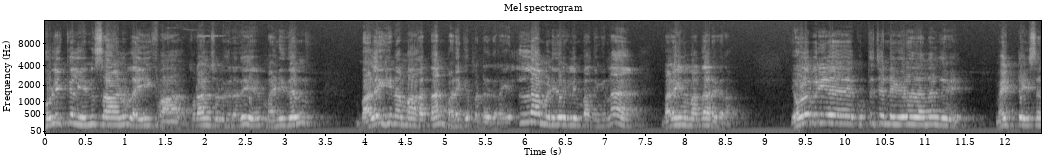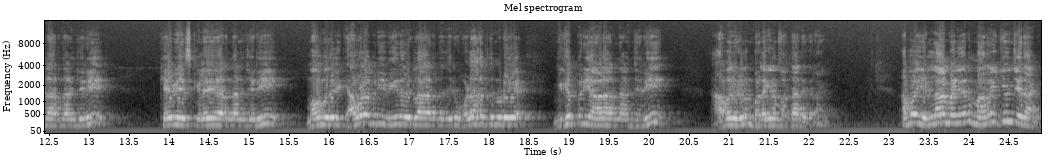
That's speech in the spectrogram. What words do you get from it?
ஹொலிக்கல் இன்சானு லைஃபா. குரான் சொல்கிறது மனிதன் பலகீனமாகத்தான் படைக்கப்பட்டிருக்கிறான். எல்லா மனிதர்களையும் பார்த்தீங்கன்னா பலகீனமாக தான் இருக்கிறான். எவ்வளோ பெரிய குத்துச்சண்டை வீரராக இருந்தாலும் சரி மைக் டைசனாக இருந்தாலும் சரி கேவிஎஸ் கிளையாக இருந்தாலும் சரி முகமது அலிக்கு அவ்வளோ பெரிய வீரர்களாக இருந்தாலும் சரி உலகத்தினுடைய மிகப்பெரிய ஆளாக இருந்தாலும் சரி அவர்களும் பலகீனமாக தான் இருக்கிறாங்க. அப்போ எல்லா மனிதரும் மறைக்கவும் செய்கிறாங்க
